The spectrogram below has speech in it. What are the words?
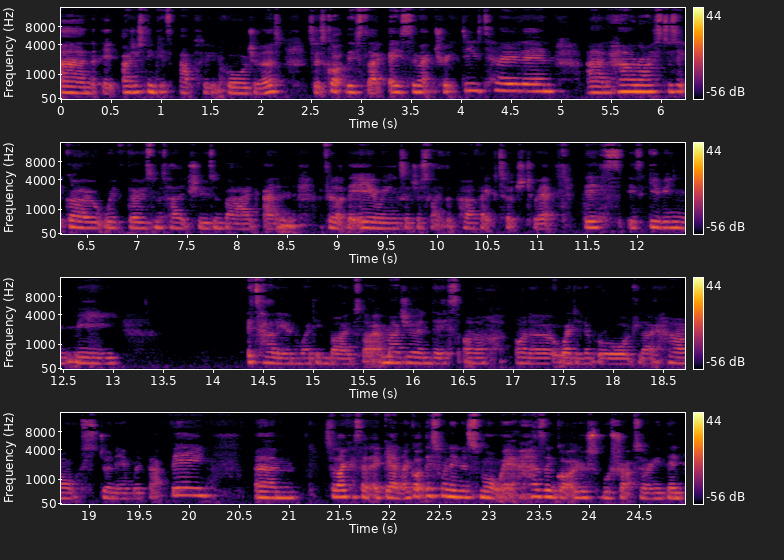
and it, I just think it's absolutely gorgeous. So it's got this like asymmetric detailing and how nice does it go with those metallic shoes and bag and I feel like the earrings are just like the perfect touch to it. This is giving me Italian wedding vibes like imagine this on a on a wedding abroad like how stunning would that be um so like I said again I got this one in a small it hasn't got adjustable straps or anything.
